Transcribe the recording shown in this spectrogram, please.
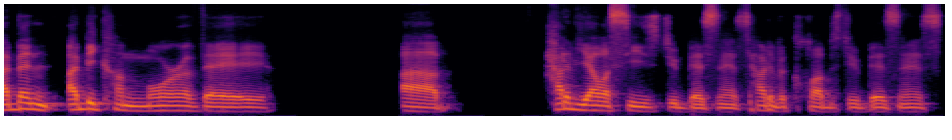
I've been I've become more of a uh, how do the LSCs do business? How do the clubs do business?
